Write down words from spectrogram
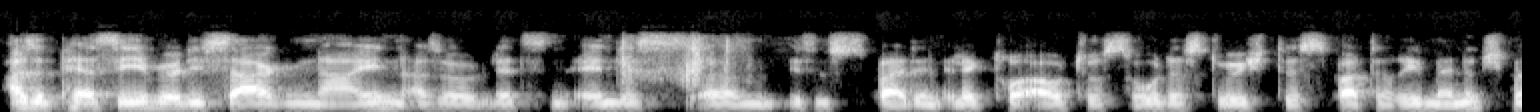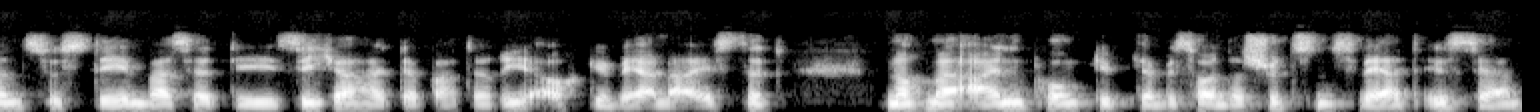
Also per se würde ich sagen, nein. Also letzten Endes ähm, ist es bei den Elektroautos so, dass durch das Batteriemanagementsystem, was ja die Sicherheit der Batterie auch gewährleistet, nochmal einen Punkt gibt, der besonders schützenswert ist, ja.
